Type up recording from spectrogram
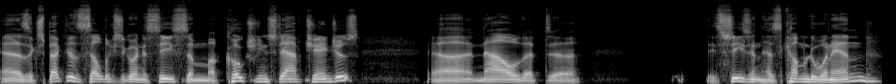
As expected, the Celtics are going to see some uh, coaching staff changes uh, now that uh, the season has come to an end.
